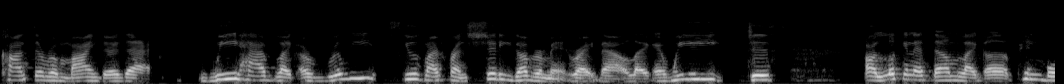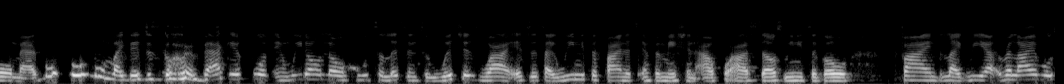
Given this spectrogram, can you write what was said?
constant reminder that we have like a really, excuse my French, shitty government right now. Like, and we just are looking at them like a pinball match. Boom, boom, boom. Like they're just going back and forth, and we don't know who to listen to, which is why it's just like we need to find this information out for ourselves. We need to go find like re- reliable.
